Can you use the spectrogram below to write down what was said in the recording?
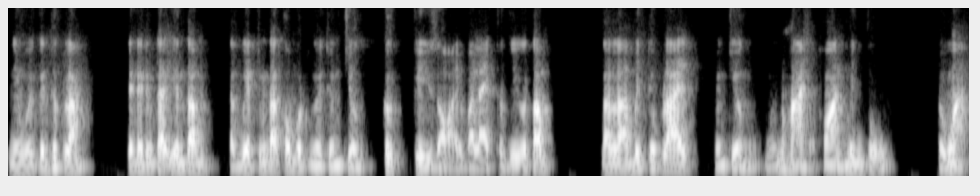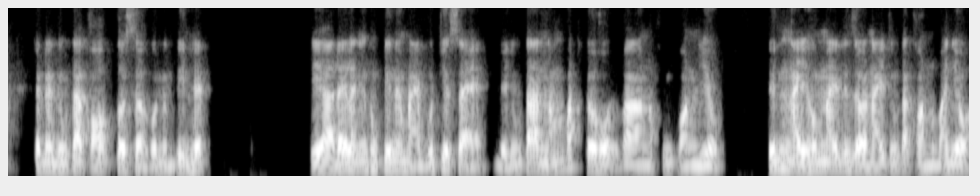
nhiều người kiến thức lắm. Thế nên chúng ta yên tâm đặc biệt chúng ta có một người thuyền trưởng cực kỳ giỏi và lại cực kỳ có tâm đó là Big Top Life thuyền trưởng Nguyễn Hoài Hoàn Minh Vũ đúng không ạ? Cho nên chúng ta có cơ sở có niềm tin hết thì à, đấy là những thông tin em Hải muốn chia sẻ để chúng ta nắm bắt cơ hội và nó không còn nhiều. Đến ngày hôm nay đến giờ này chúng ta còn bao nhiêu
